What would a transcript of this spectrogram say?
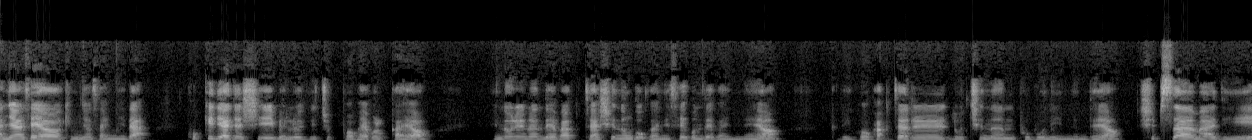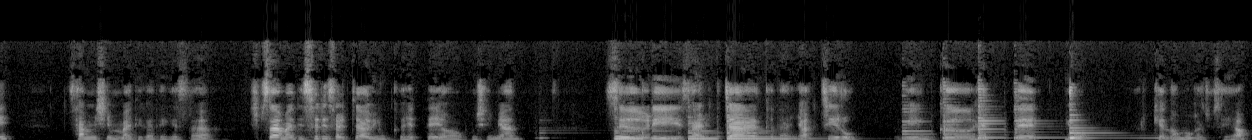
안녕하세요. 김여사입니다. 코끼리 아저씨 멜로디 축법 해볼까요? 이 노래는 네 박자 쉬는 구간이 세 군데가 있네요. 그리고 박자를 놓치는 부분이 있는데요. 14마디, 30마디가 되겠어요. 14마디 스리 살짝 윙크 했대요. 보시면 스리 살짝 그다음 약지로 윙크 했대요. 이렇게 넘어가 주세요.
